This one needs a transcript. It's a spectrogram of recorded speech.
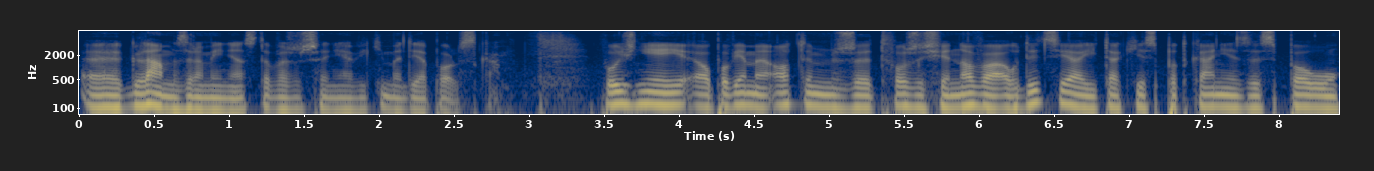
e, GLAM z ramienia Stowarzyszenia Wikimedia Polska. Później opowiemy o tym, że tworzy się nowa audycja i takie spotkanie zespołu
